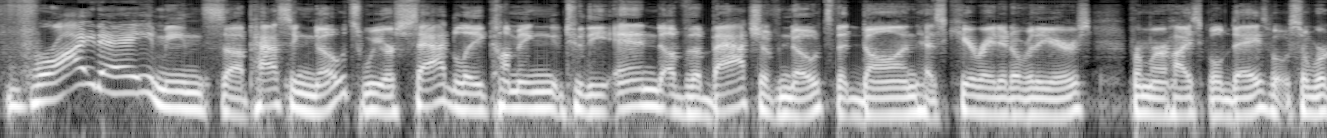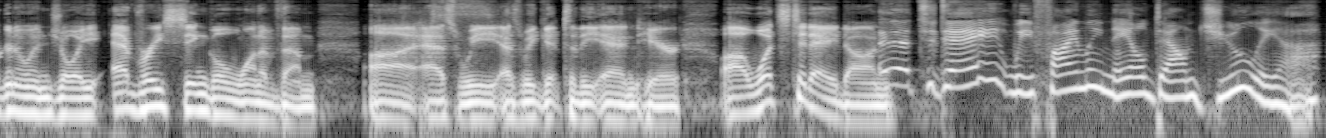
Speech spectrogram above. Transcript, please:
Friday means uh, passing notes. We are sadly coming to the end of the batch of notes that Dawn has curated over the years from our high school days. But so we're going to enjoy every single one of them uh, as we as we get to the end here. Uh, what's today, Dawn? Uh, today, we finally nailed down Julia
